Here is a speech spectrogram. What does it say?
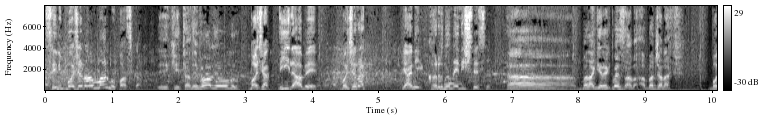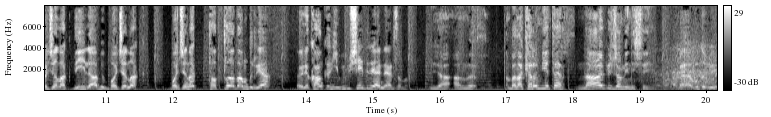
Senin bacanağın var mı Pascal? İki tane var ya oğlum. Bacak değil abi. Bacanak. Yani karının eniştesi. Ha, bana gerekmez ab- bacanak. Bacalak değil abi bacanak. Bacanak tatlı adamdır ya. Öyle kanka gibi bir şeydir yani her zaman. Ya anlar. Bana karım yeter. Ne yapacağım enişteyi? Ya, bu da bir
